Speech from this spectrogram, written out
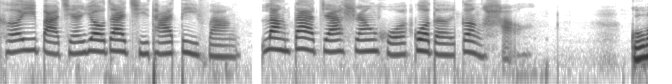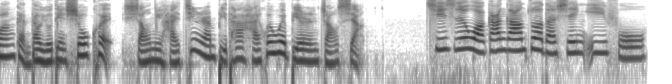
可以把钱用在其他地方，让大家生活过得更好。国王感到有点羞愧，小女孩竟然比他还会为别人着想。其实我刚刚做的新衣服。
